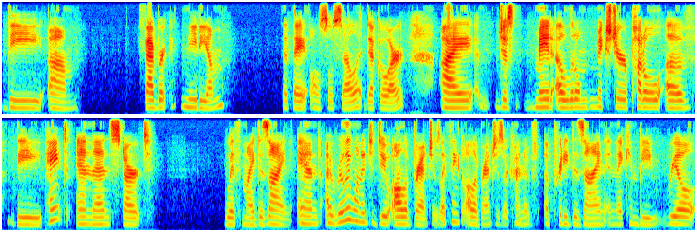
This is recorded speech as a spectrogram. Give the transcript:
the um, fabric medium that they also sell at DecoArt. I just made a little mixture puddle of the paint and then start with my design. And I really wanted to do olive branches. I think olive branches are kind of a pretty design and they can be real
